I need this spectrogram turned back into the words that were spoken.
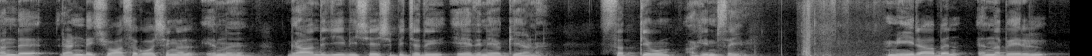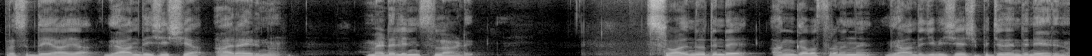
തന്റെ രണ്ട് ശ്വാസകോശങ്ങൾ എന്ന് ഗാന്ധിജി വിശേഷിപ്പിച്ചത് ഏതിനെയൊക്കെയാണ്? സത്യവും അഹിംസയും. മീരാബൻ എന്ന പേരിൽ പ്രസിദ്ധയായ ഗാന്ധി ശിഷ്യ ആരായിരുന്നു? Madeleine Slade. സ്വാതന്ത്ര്യത്തിന്റെ അംഗവസ്ത്രമെന്ന് ഗാന്ധിജി വിശേഷിപ്പിച്ചത് എന്തിനെയായിരുന്നു?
